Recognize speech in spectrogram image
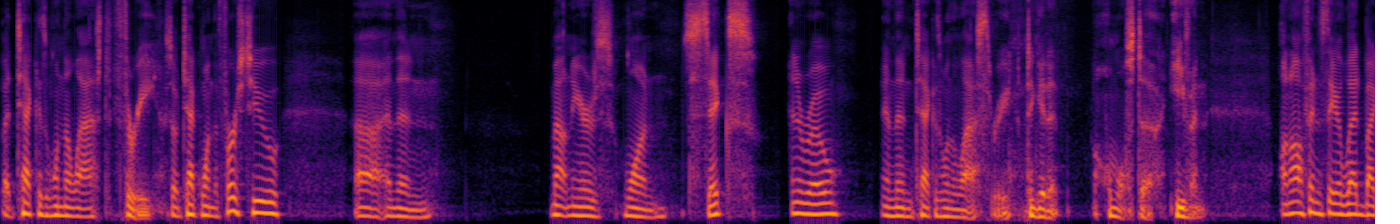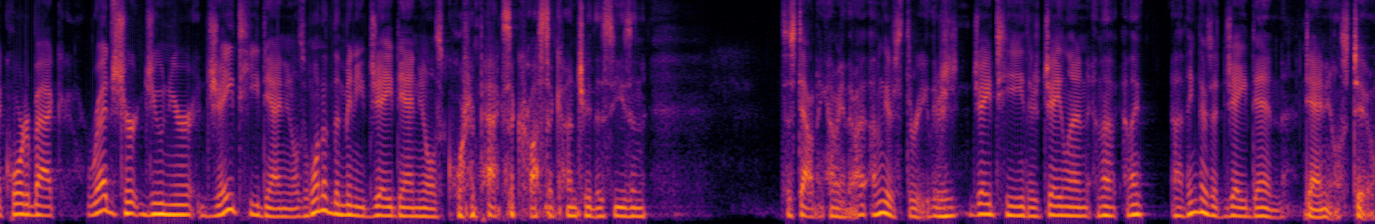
but Tech has won the last three. So Tech won the first two, uh, and then Mountaineers won six in a row, and then Tech has won the last three to get it almost uh, even. On offense, they are led by quarterback redshirt junior JT Daniels, one of the many J Daniels quarterbacks across the country this season. It's astounding. I mean, I think there's three. There's JT, there's Jalen, and I think I think there's a Jayden Daniels too.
